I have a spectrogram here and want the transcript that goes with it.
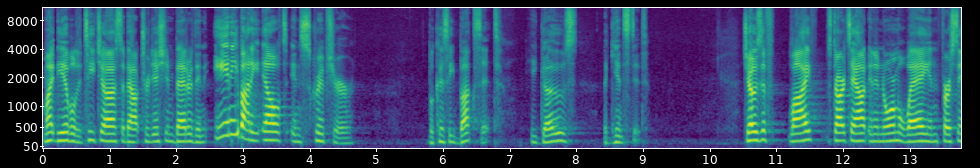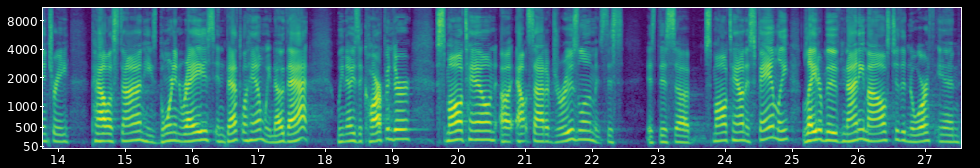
might be able to teach us about tradition better than anybody else in Scripture because he bucks it, he goes against it. Joseph's life starts out in a normal way in first century Palestine. He's born and raised in Bethlehem. We know that. We know he's a carpenter, small town uh, outside of Jerusalem. It's this, it's this uh, small town. His family later moved 90 miles to the north in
